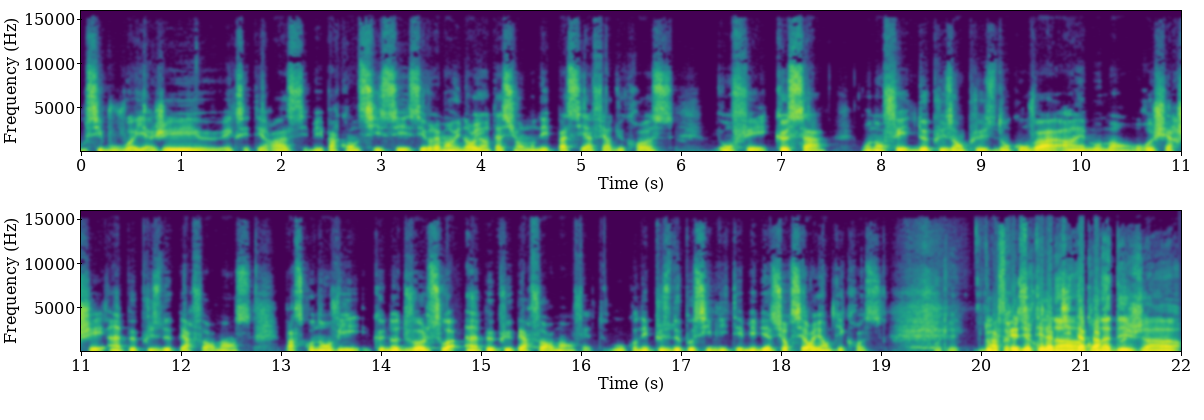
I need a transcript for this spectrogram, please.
ou si vous voyagez, euh, etc. Mais par contre, si c'est vraiment une orientation, on est passé à faire du cross, on fait que ça, on en fait de plus en plus, donc on va à un moment rechercher un peu plus de performance parce qu'on a envie que notre vol soit un peu plus performant en fait, ou qu'on ait plus de possibilités. Mais bien sûr, c'est orienté cross. Donc ça veut dire qu'on a, a, déjà,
